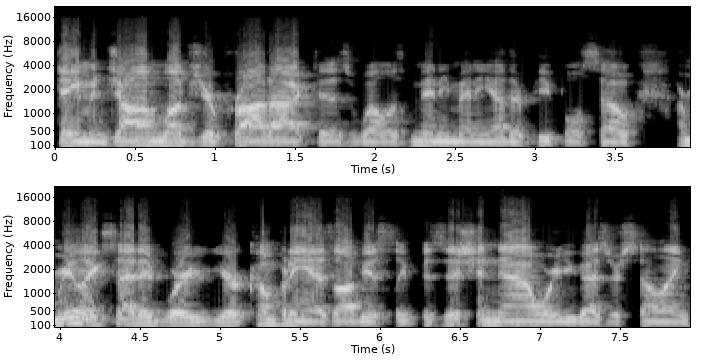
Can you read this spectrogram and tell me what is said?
Daymond John loves your product as well as many, many other people. So I'm really excited where your company has obviously positioned now, where you guys are selling,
